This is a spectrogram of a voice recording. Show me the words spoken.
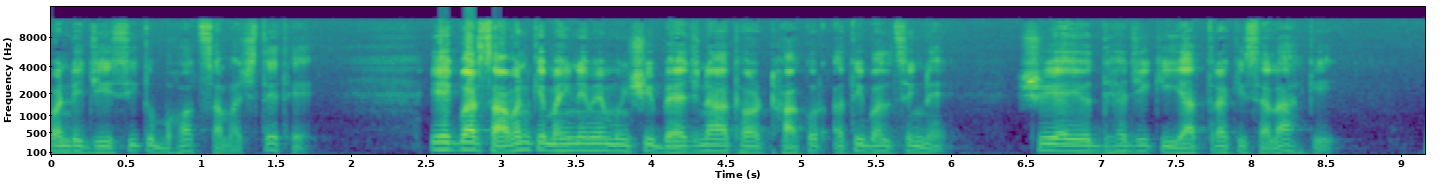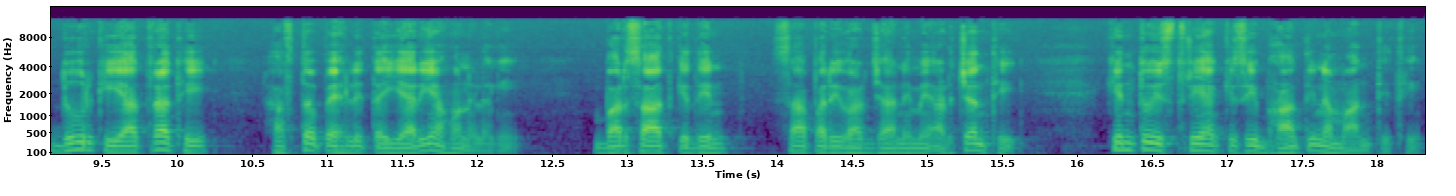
पंडित जी इसी को बहुत समझते थे। एक बार सावन के महीने में मुंशी बैजनाथ और ठाकुर अतिबल सिंह ने श्री अयोध्या जी की यात्रा की सलाह की। दूर की यात्रा थी, हफ्तों पहले तैयारियाँ होने लगीं। बरसात के दिन सापरिवार जाने में अड़चन थी, किंतु स्त्रियाँ किसी भांति न मानती थी।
